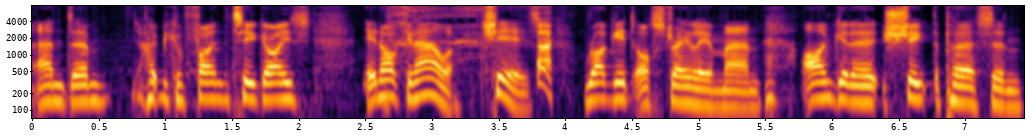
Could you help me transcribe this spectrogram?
and um, hope you can find the two guys in Okinawa. Cheers, rugged Australian man. I'm gonna shoot the person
